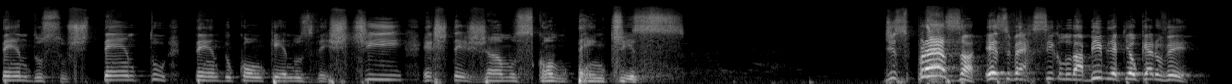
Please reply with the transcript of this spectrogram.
tendo sustento, tendo com o que nos vestir, estejamos contentes. Despreza esse versículo da Bíblia que eu quero ver.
